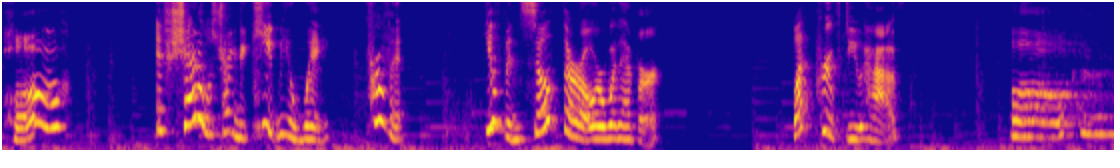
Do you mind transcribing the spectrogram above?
Huh? If Shadow was trying to keep me away, prove it. You've been so thorough or whatever. What proof do you have? Oh, okay.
